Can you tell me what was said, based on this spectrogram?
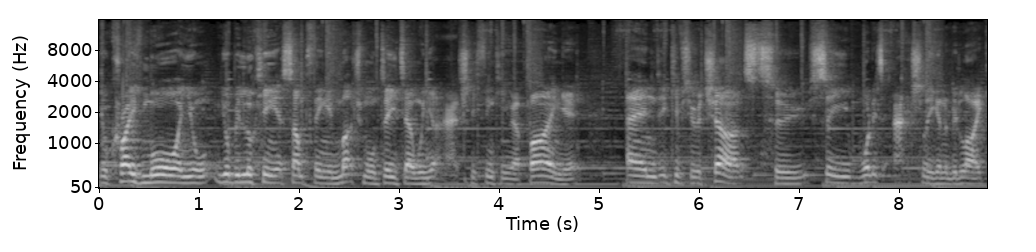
you'll crave more and you'll, you'll be looking at something in much more detail when you're actually thinking about buying it. And it gives you a chance to see what it's actually going to be like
